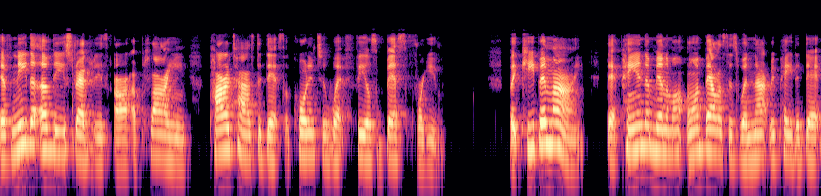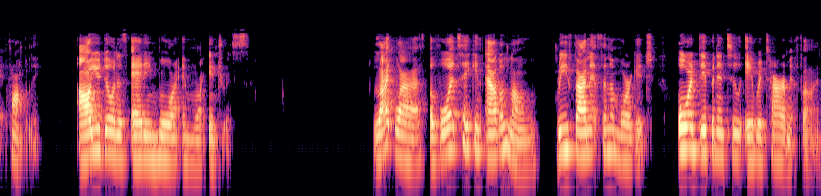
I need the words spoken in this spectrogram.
If neither of these strategies are applying, prioritize the debts according to what feels best for you. But keep in mind that paying the minimum on balances will not repay the debt promptly. All you're doing is adding more and more interest. Likewise, avoid taking out a loan, refinancing a mortgage, or dipping into a retirement fund.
